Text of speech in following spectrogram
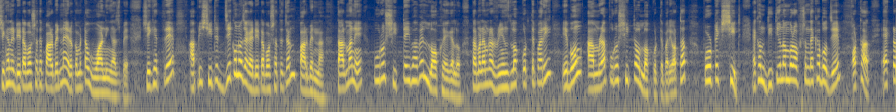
সেখানে ডেটা বসাতে পারবেন না, এরকম একটা ওয়ার্নিং আসবে। সেক্ষেত্রে আপনি শিটের যে কোনো জায়গায় ডেটা বসাতে যান পারবেন না। তার মানে পুরো শিটটা এইভাবে লক হয়ে গেল। তার মানে আমরা রেঞ্জ লক করতে পারি এবং আমরা পুরো শিটটাও লক করতে পারি। অর্থাৎ প্রোটেক্ট শিট এখন দ্বিতীয় নম্বর অপশন দেখাবো যে, অর্থাৎ একটা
